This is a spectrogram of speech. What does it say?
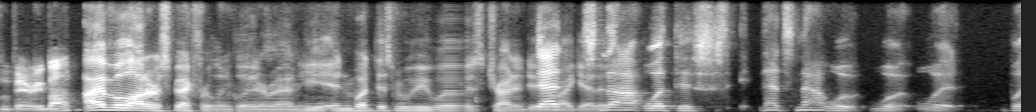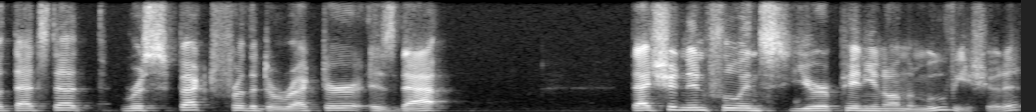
very bad. I have a lot of respect for Linklater, man. He and what this movie was trying to do. that's I get it. not what this. That's not what what what. But that's that respect for the director. Is that that shouldn't influence your opinion on the movie, should it?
